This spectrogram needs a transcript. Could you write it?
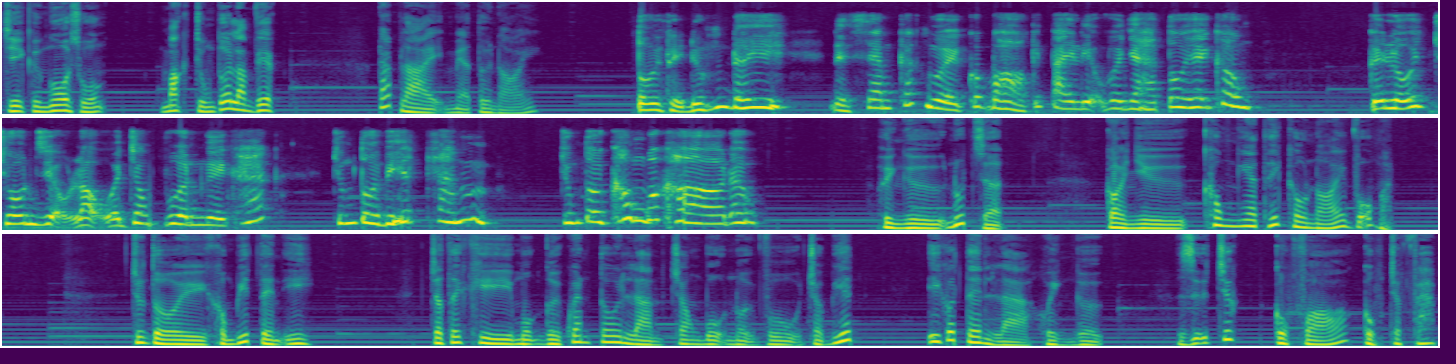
Chị cứ ngô xuống, mặc chúng tôi làm việc. Đáp lại mẹ tôi nói. Tôi phải đứng đây để xem các người có bỏ cái tài liệu vào nhà tôi hay không. Cái lối chôn rượu lậu ở trong vườn người khác, chúng tôi biết lắm. Chúng tôi không có khờ đâu. Huỳnh Ngư nút giận, coi như không nghe thấy câu nói vỗ mặt. Chúng tôi không biết tên y. Cho tới khi một người quen tôi làm trong bộ nội vụ cho biết y có tên là Huỳnh Ngự, giữ chức cục phó cục chấp pháp.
